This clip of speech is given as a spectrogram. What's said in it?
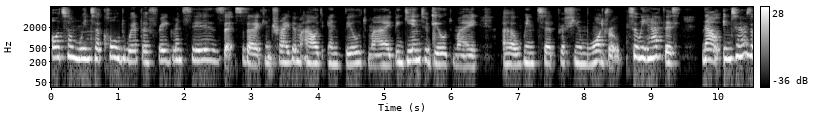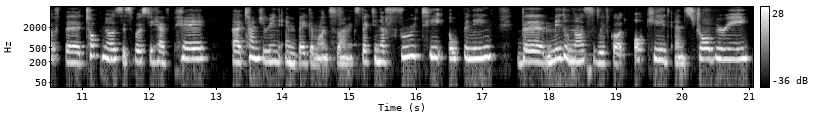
autumn winter cold weather fragrances so that I can try them out and build my begin to build my uh, winter perfume wardrobe. So we have this. Now in terms of the top notes it's supposed to have pear uh, tangerine and bergamot. So I'm expecting a fruity opening. The middle notes, we've got orchid and strawberry,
